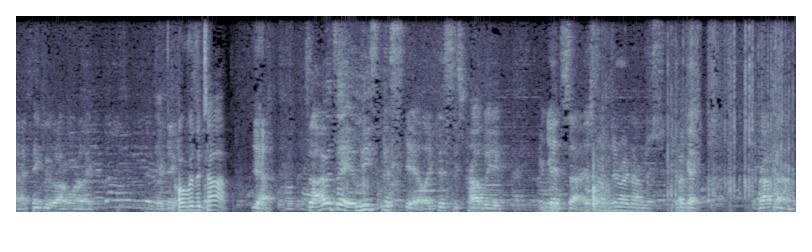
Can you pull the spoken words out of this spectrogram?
And I think we want more like ridiculous. Over the phone. top. Yeah. So I would say at least this scale. Like this is probably a good Yeah, size. that's what I'm doing right now. I'm just Okay. Rock on.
